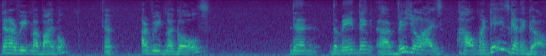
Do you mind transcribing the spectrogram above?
Then I read my Bible. Okay. I read my goals. Then the main thing, uh, visualize how my day is gonna go,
